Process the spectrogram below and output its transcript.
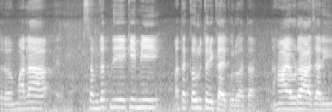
तर मला समजत नाही आहे की मी आता करू तरी काय करू आता? हा एवढा आजारी.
